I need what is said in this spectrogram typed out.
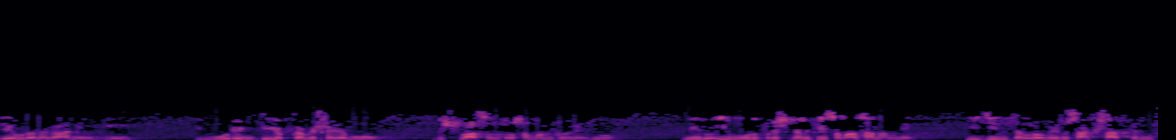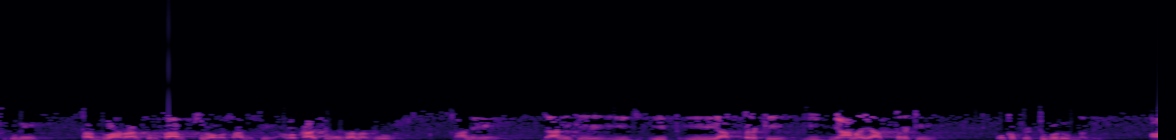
దేవుడు అనగా నేను. ఈ మూడింటి యొక్క విషయము విశ్వాసంతో సంబంధం లేదు. మీరు ఈ మూడు ప్రశ్నలకి సమాధానాన్ని ఈ జీవితంలో మీరు సాక్షాత్కరించుకుని తద్వారా కృతార్థులు అవటానికి అవకాశము గలదు. కానీ దానికి ఈ ఈ యాత్రకి ఈ జ్ఞాన యాత్రకి ఒక పెట్టుబడి ఉన్నది. ఆ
